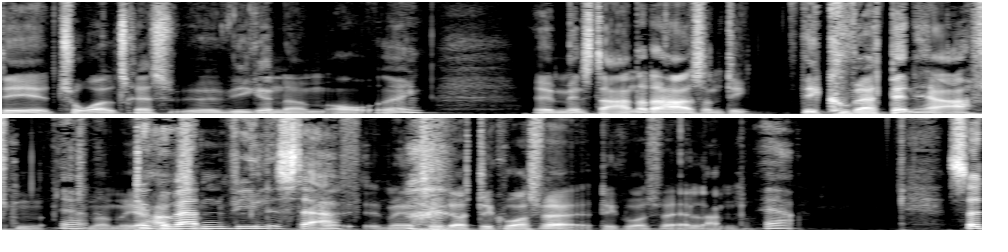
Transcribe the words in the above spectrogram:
Det er 52 øh, weekender om året, ikke? Øh, mens der er andre, der har sådan, det, det kunne være den her aften. og Ja, sådan noget, men det jeg har kunne være sådan, den vildeste aften. Men jeg tænkte også, det kunne også være, det kunne også være alle andre. Så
